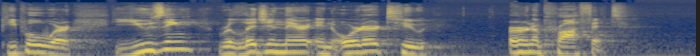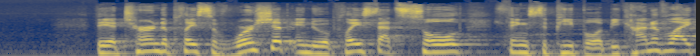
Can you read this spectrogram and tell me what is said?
people were using religion there in order to earn a profit. They had turned a place of worship into a place that sold things to people. It'd be kind of like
